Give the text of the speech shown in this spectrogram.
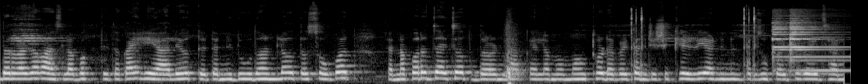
दरवाजा वाजला बघते तर काय हे आले होते. त्यांनी दूध आणलं होतं सोबत. त्यांना परत जायचं होतं दळण टाकायला. मग मग थोडा वेळ त्यांच्याशी खेळली आणि नंतर झोपायची वेळ झाली.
